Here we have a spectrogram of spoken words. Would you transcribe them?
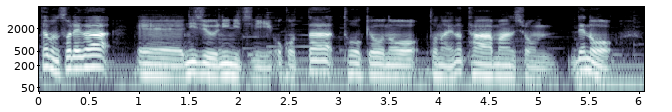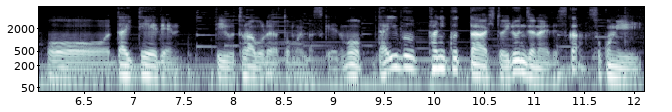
多分それが、えー、22日に起こった東京の都内のタワーマンションでの大停電っていうトラブルだと思いますけれども、だいぶパニクった人いるんじゃないですか？そこに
